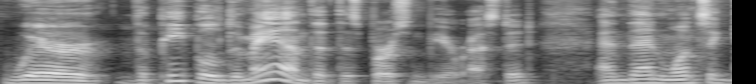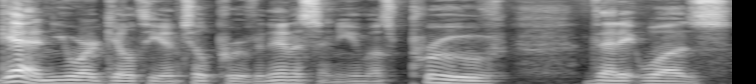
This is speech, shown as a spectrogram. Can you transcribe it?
where the people demand that this person be arrested, and then once again, you are guilty until proven innocent. You must prove that it was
